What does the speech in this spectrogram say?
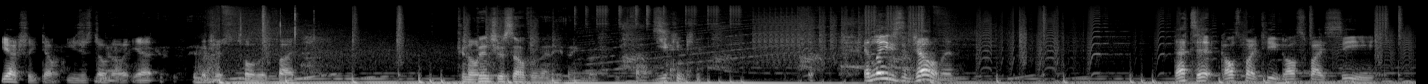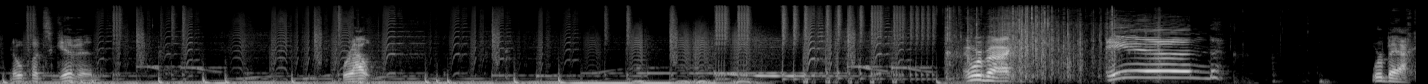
You actually don't. You just don't No. know it yet, Yeah. which is totally fine. Convince yourself of anything, but it's false. You can. And ladies and gentlemen, that's it. Golf by T, Golf by C. No Putts Given. We're out. And we're back. And we're back.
